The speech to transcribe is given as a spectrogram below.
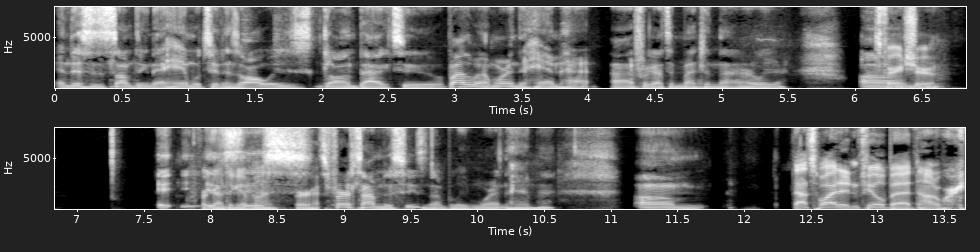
And this is something that Hamilton has always gone back to. By the way, I'm wearing the ham hat. I forgot to mention that earlier. It's very Um, true. it- Forgot to get mine. this- For- It's first time this season, I believe, I'm wearing the ham hat. Um, That's why I didn't feel bad not wearing.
